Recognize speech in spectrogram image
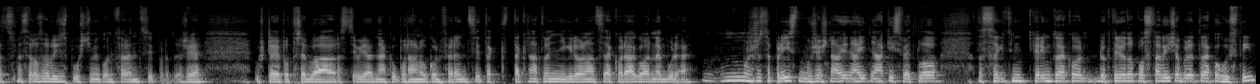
jsme se rozhodli, že spouštíme konferenci, protože už to je potřeba prostě udělat nějakou pořádnou konferenci, tak, tak na to nikdo na to jako reagovat nebude. Můžeš se plíst, můžeš najít, najít nějaký světlo, zase kterým to jako, do kterého to postavíš a bude to jako hustý,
